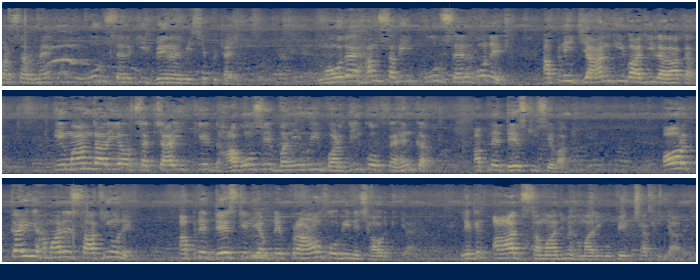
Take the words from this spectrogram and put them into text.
परिसर में पूर्व सैनिक की बेरहमी से पिटाई। महोदय, हम सभी पूर्व सैनिकों ने अपनी जान की बाजी लगाकर, ईमानदारी और सच्चाई के धागों से बनी हुई वर्दी को पहनकर अपने देश की सेवा की। और कई हमारे साथियों ने अपने देश के लिए अपने प्राणों को भी निछावर किया है। लेकिन आज समाज में हमारी उपेक्षा की जा रही है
